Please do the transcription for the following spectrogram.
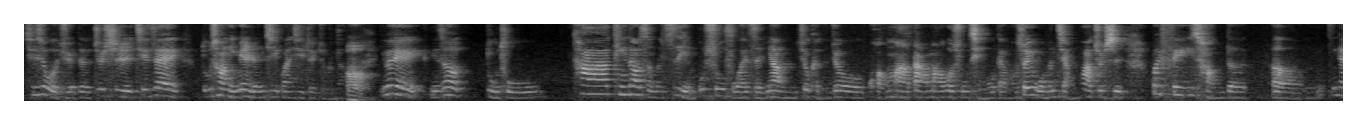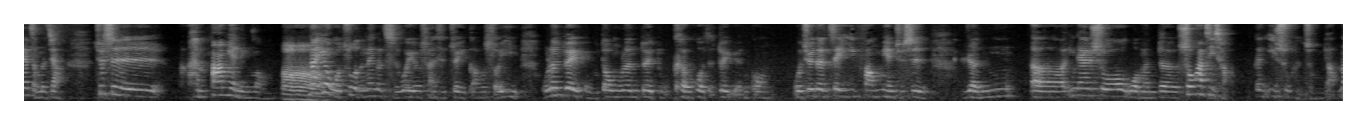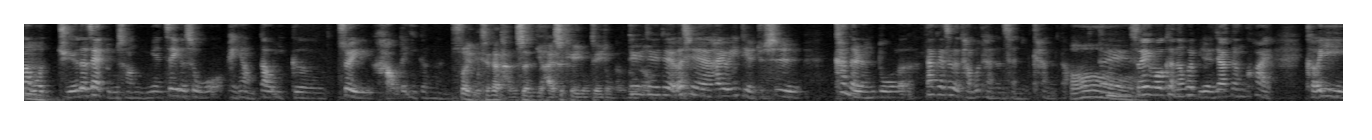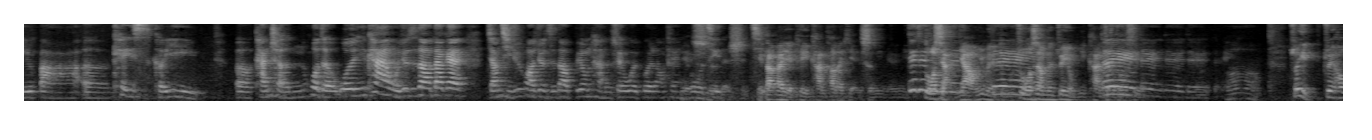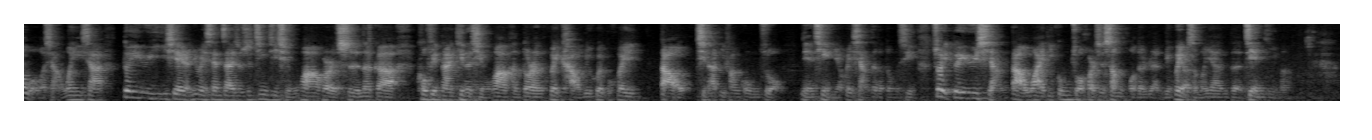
其实我觉得，就是其实，在赌场里面，人际关系最重要啊。因为你知道，赌徒他听到什么字眼不舒服，还是怎样，就可能就狂骂、大骂或出钱或干嘛。所以我们讲话就是会非常的，呃，应该怎么讲，就是很八面玲珑。啊。那因为我做的那个职位又算是最高，所以无论对股东、无论对赌客或者对员工，我觉得这一方面就是。人呃，应该说我们的说话技巧跟艺术很重要。嗯、那我觉得在赌场里面，这个是我培养到一个最好的一个能力。所以你现在谈生意还是可以用这种能力。对对对，而且还有一点就是看的人多了，大概这个谈不谈得成，你看得到。哦。对，所以我可能会比人家更快，可以把呃 case 可以。呃，谈成或者我一看我就知道，大概讲几句话就知道不用谈了，所以我也不会浪费很多我自己的时间。你大概也可以看他的眼神里面，你多想要，因为赌桌上面最容易看这个东西。对对对对对。哦，所以最后我我想问一下，对于一些人，因为现在就是经济情况或者是那个 COVID-19 的情况，很多人会考虑会不会到其他地方工作，年轻人也会想这个东西。所以对于想到外地工作或者是生活的人，你会有什么样的建议吗？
